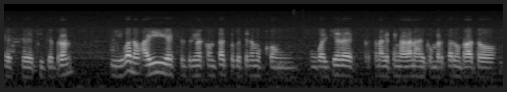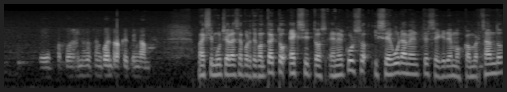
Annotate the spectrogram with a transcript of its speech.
es Fiquepron y bueno, ahí es el primer contacto que tenemos con, cualquier persona que tenga ganas de conversar un rato eh, en esos encuentros que tengamos. Maxi, muchas gracias por este contacto, éxitos en el curso y seguramente seguiremos conversando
